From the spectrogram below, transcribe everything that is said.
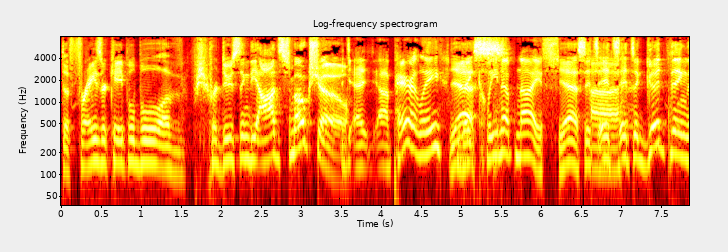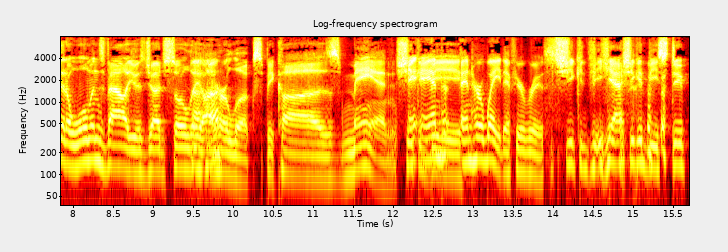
the Freys are capable of producing the odd smoke show. Uh, apparently, Yes. they clean up nice. Yes, it's Uh, it's it's a good thing that a woman's value is judged solely Uh-huh. on her looks because man, she could and be and her weight if you're Roose. she could be yeah she could be stupid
